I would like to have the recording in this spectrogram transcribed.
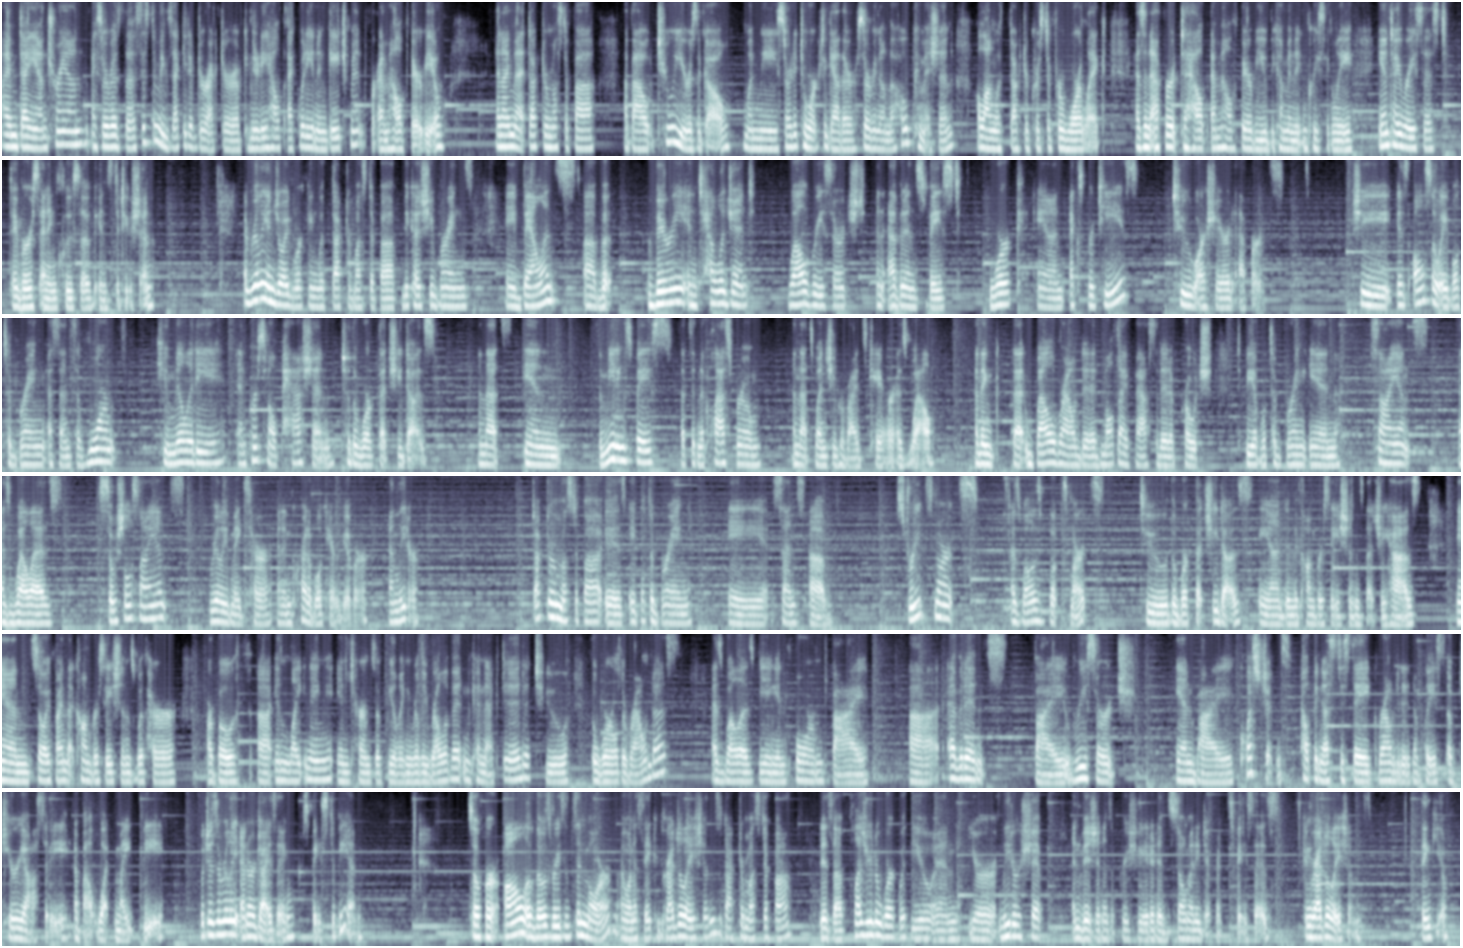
I'm Diane Tran. I serve as the System Executive Director of Community Health Equity and Engagement for M Health Fairview. And I met Dr. Mustapha about two years ago when we started to work together serving on the Hope Commission along with Dr. Christopher Warlick as an effort to help M Health Fairview become an increasingly anti racist, diverse, and inclusive institution. I really enjoyed working with Dr. Mustapha because she brings a balance of very intelligent, well researched, and evidence based work and expertise to our shared efforts. She is also able to bring a sense of warmth, humility, and personal passion to the work that she does. And that's in the meeting space, that's in the classroom, and that's when she provides care as well. I think that well rounded, multifaceted approach to be able to bring in science as well as social science really makes her an incredible caregiver and leader. Dr. Mustapha is able to bring a sense of street smarts as well as book smarts to the work that she does and in the conversations that she has. And so I find that conversations with her are both uh, enlightening in terms of feeling really relevant and connected to the world around us, as well as being informed by uh, evidence, by research, and by questions, helping us to stay grounded in a place of curiosity about what might be, which is a really energizing space to be in. So, for all of those reasons and more, I want to say congratulations, Dr. Mustapha. It is a pleasure to work with you, and your leadership and vision is appreciated in so many different spaces. Congratulations. Thank you.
